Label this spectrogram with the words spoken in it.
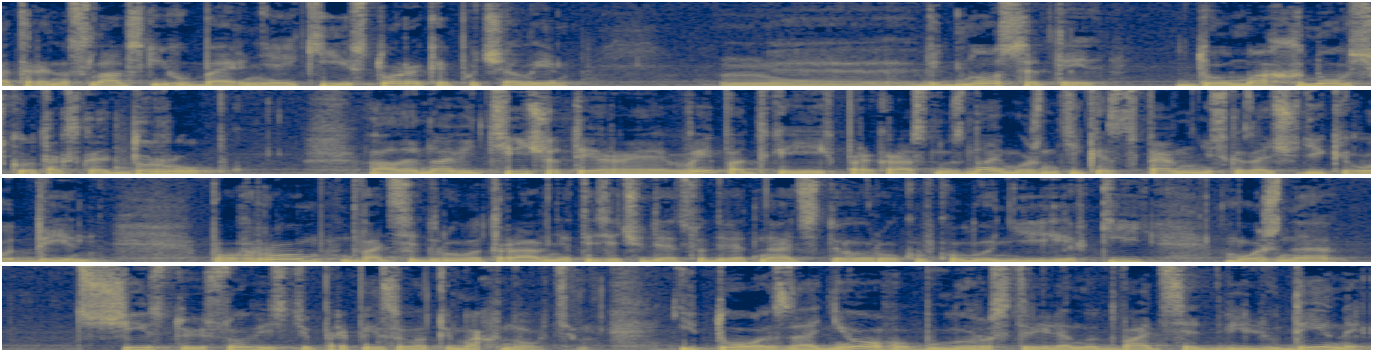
Катеринославській губернії, які історики почали відносити до Махновського, так сказати, доробку. Але навіть ці чотири випадки, я їх прекрасно знаю, можна тільки з впевненістю сказати, що тільки один погром 22 травня 1919 року в колонії Гіркій можна з чистою совістю приписувати махновцям. І то за нього було розстріляно 22 людини,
